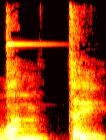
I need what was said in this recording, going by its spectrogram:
One, two.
